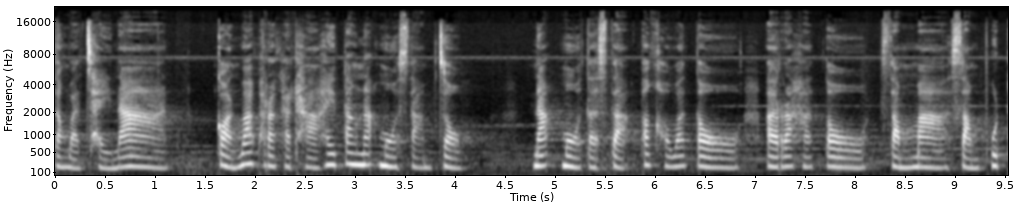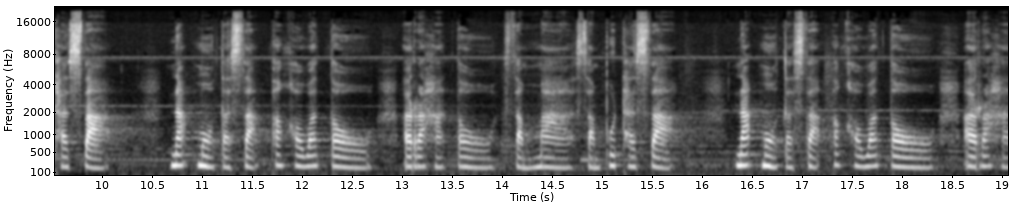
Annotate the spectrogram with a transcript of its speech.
จังหวัดชัยนาท ก่อนว่าพระคาถาให้ตั้งนะโมสามจบ นะโมตัสสะภะคะวะโต อะระหะโต สัมมาสัมพุทธัสสะ นะโมตัสสะภะคะวะโต อะระหะโต สัมมาสัมพุทธัสสะ นะโมตัสสะภะคะวะโต อะระหะ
